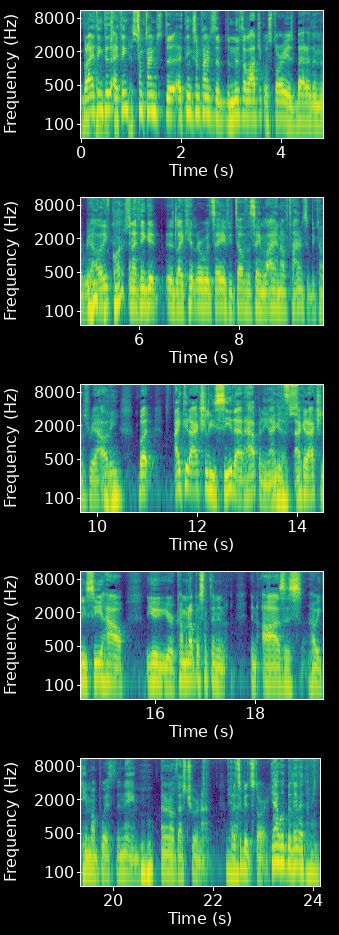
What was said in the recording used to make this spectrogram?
But I think that I think Yes. sometimes the I think sometimes the, the mythological story is better than the reality. of course. And I think it is like Hitler would say, if you tell the same lie enough times, it becomes reality. Mm-hmm. But I could actually see that happening. I could Yes. I could actually see how you you're coming up with something and and Oz is how he came up with the name. I don't know if that's true or not, Yeah. but it's a good story. Yeah, we'll believe it. I mean,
